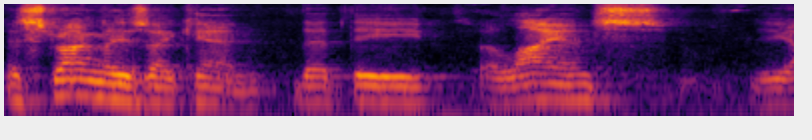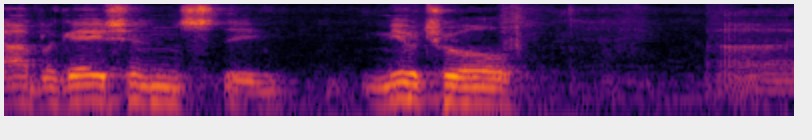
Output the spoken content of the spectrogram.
as strongly as I can that the alliance, the obligations, the mutual uh,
